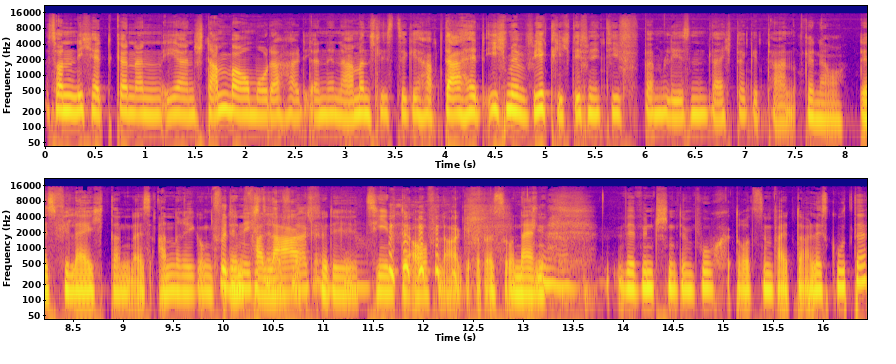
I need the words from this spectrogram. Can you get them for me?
sondern ich hätte gern eher einen Stammbaum oder halt eine Namensliste gehabt. Da hätte ich mir wirklich definitiv beim Lesen leichter getan. Genau. Das vielleicht dann als Anregung für, für den Verlag, Auflage, für die genau. zehnte Auflage oder so. Nein, genau. wir wünschen dem Buch trotzdem weiter alles Gute.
